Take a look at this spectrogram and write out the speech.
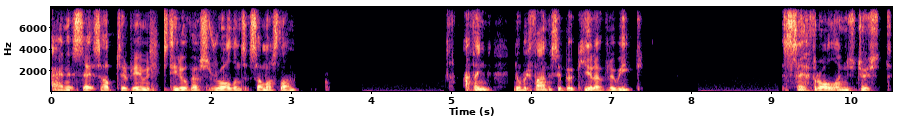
and it sets up to Rey Mysterio versus Rollins at SummerSlam. I think you know we fantasy book here every week. Seth Rollins just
